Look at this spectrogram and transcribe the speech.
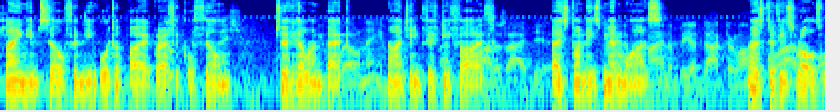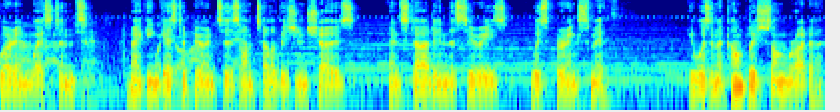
playing himself in the autobiographical film To Hell and Back, 1955, based on his memoirs. Most of his roles were in westerns, making guest appearances on television shows and starred in the series Whispering Smith. He was an accomplished songwriter.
